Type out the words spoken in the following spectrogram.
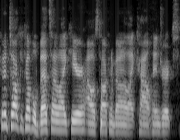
Going to talk a couple bets I like here. I was talking about I like Kyle Hendricks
